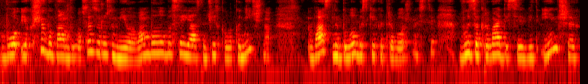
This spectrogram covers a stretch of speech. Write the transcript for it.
Бо якщо б вам було все зрозуміло, вам було б все ясно, чітко, лаконічно, вас не було би скільки тривожності. Ви закриваєтеся від інших,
